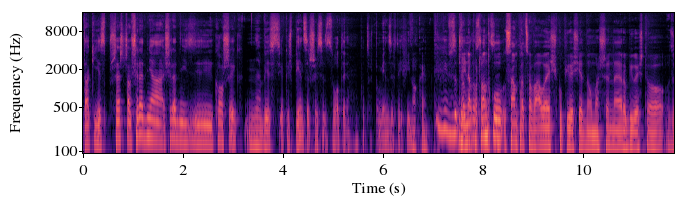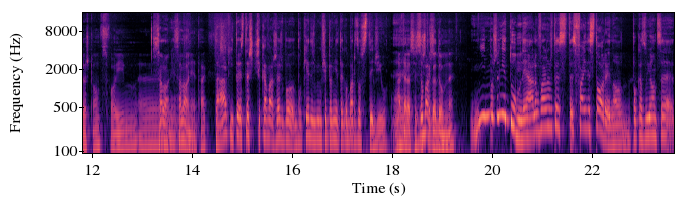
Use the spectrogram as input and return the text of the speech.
taki jest przestrzał. Średnia, średni yy, koszyk jest jakieś 500-600 zł, po coś pomiędzy w tej chwili. Okay. Czyli na początku sam pracowałeś, kupiłeś jedną maszynę, robiłeś to zresztą w swoim e, salonie. salonie, tak? Tak, i to jest też ciekawa rzecz, bo, bo kiedyś bym się pewnie tego bardzo wstydził. A teraz jesteś Zobacz, tego dumny? Nie, może nie dumny, ale uważam, że to jest, to jest fajne story, no, pokazujące, y,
